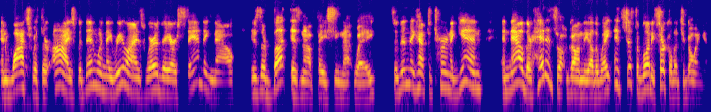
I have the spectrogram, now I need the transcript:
and watch with their eyes? But then when they realize where they are standing now is their butt is now facing that way. So then they have to turn again and now their head is gone the other way. It's just a bloody circle that you're going in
